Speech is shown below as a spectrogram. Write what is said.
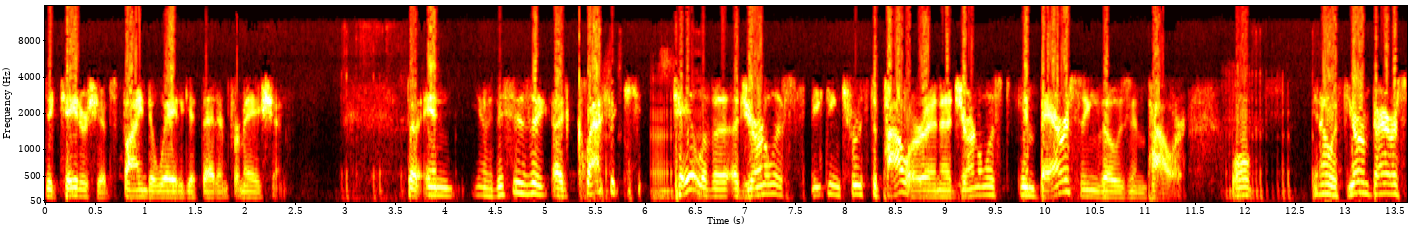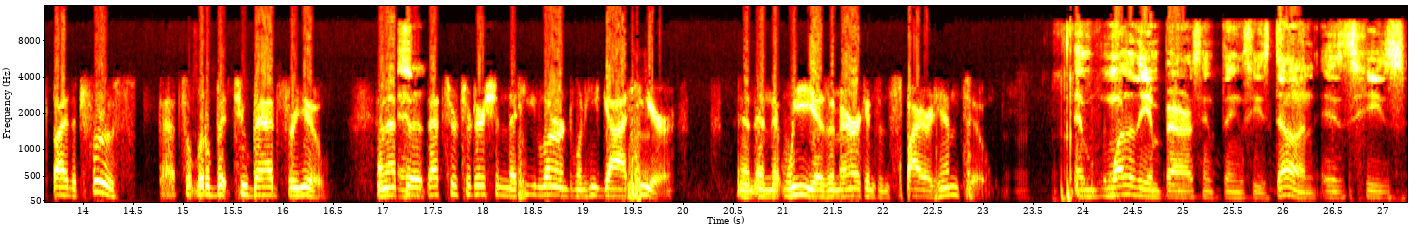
dictatorships find a way to get that information. So, and you know, this is a, a classic tale of a, a journalist speaking truth to power and a journalist embarrassing those in power. Well, you know, if you're embarrassed by the truth, that's a little bit too bad for you and that's a that's a tradition that he learned when he got here, and and that we as Americans inspired him to. And one of the embarrassing things he's done is he's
